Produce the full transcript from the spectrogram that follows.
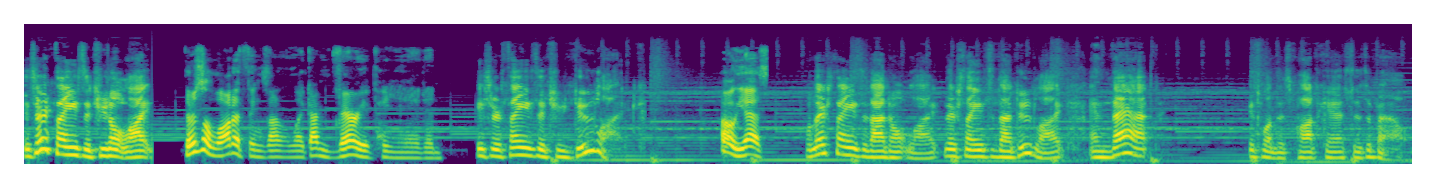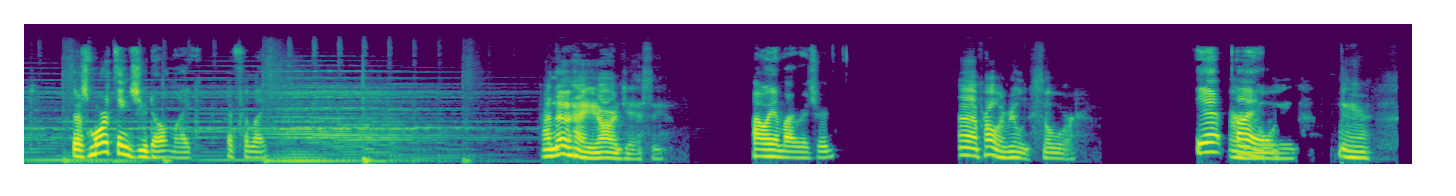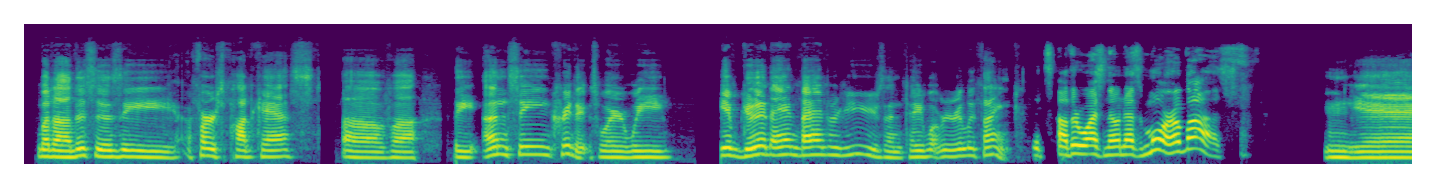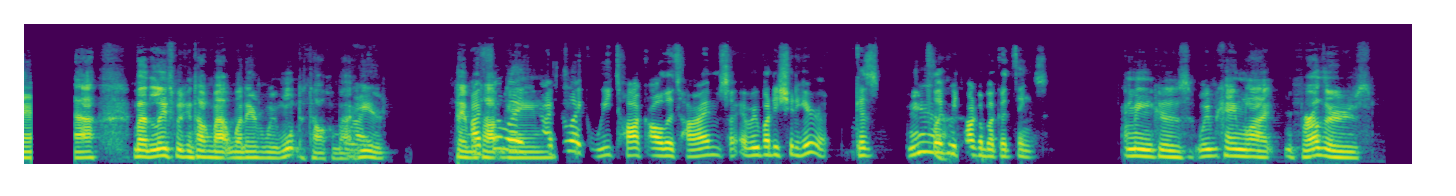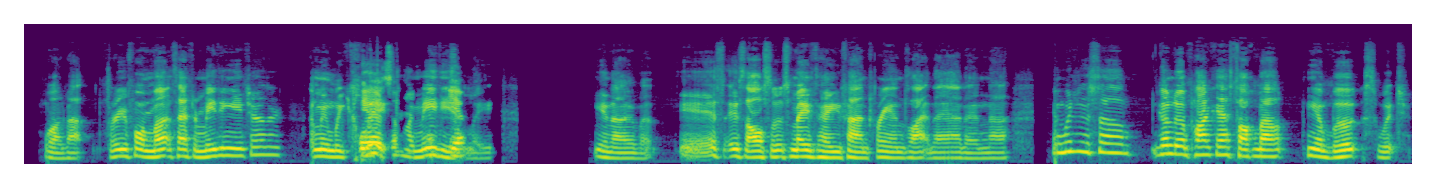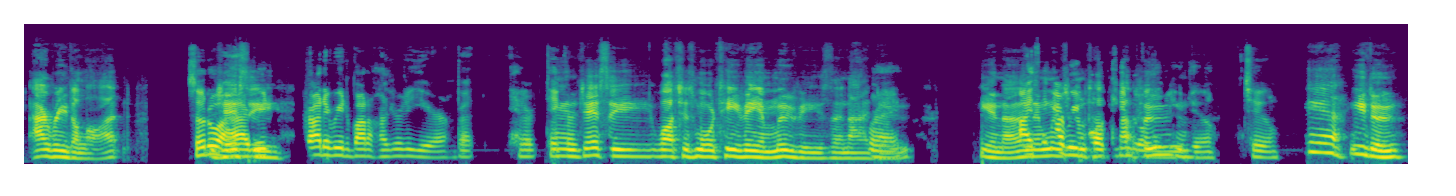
Is there things that you don't like? There's a lot of things I don't like. I'm very opinionated. Is there things that you do like? Oh yes. Well, there's things that I don't like. There's things that I do like, and that is what this podcast is about. There's more things you don't like. I feel like. I know how you are, Jesse. How am I, Richard? Uh, probably really sore. Yeah, or I am. Yeah. But uh, this is the first podcast of uh, the Unseen Critics, where we give good and bad reviews and tell you what we really think. It's otherwise known as more of us. Yeah. But at least we can talk about whatever we want to talk about Right. here. I Tabletop feel like games. I feel like we talk all the time, so everybody should hear it because I feel like we talk about good things. I mean, because we became like brothers, what, about three or four months after meeting each other? I mean, we clicked something like that. Yep. immediately. You know, but yeah, it's it's awesome. It's amazing how you find friends like that, and uh, and we're just uh, gonna do a podcast talk about you know books, which I read a lot. So do I. I read, try to read about a hundred a year, but her, take her. and Jesse watches more TV and movies than I Right. do. You know, and I then think we're I read more talk about Kindle than you and- do too. Yeah, you do.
